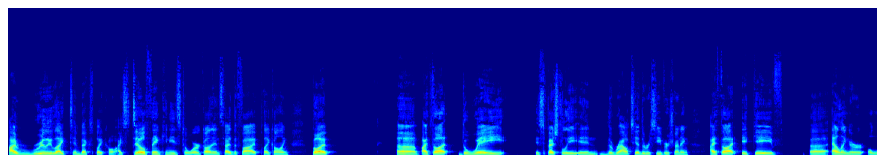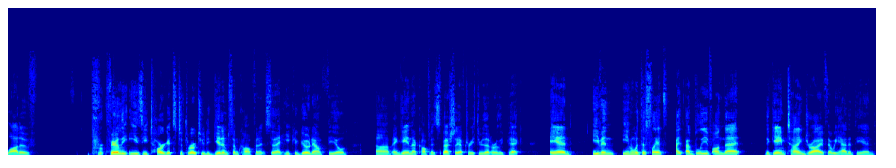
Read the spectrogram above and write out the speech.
I really like Tim Beck's play call. I still think he needs to work on inside the five play calling, but um, I thought the way, especially in the routes he had the receivers running, I thought it gave uh, Ehlinger a lot of pr- fairly easy targets to throw to to get him some confidence so that he could go downfield um, and gain that confidence, especially after he threw that early pick. And even even with the slants, I, I believe on that the game tying drive that we had at the end,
